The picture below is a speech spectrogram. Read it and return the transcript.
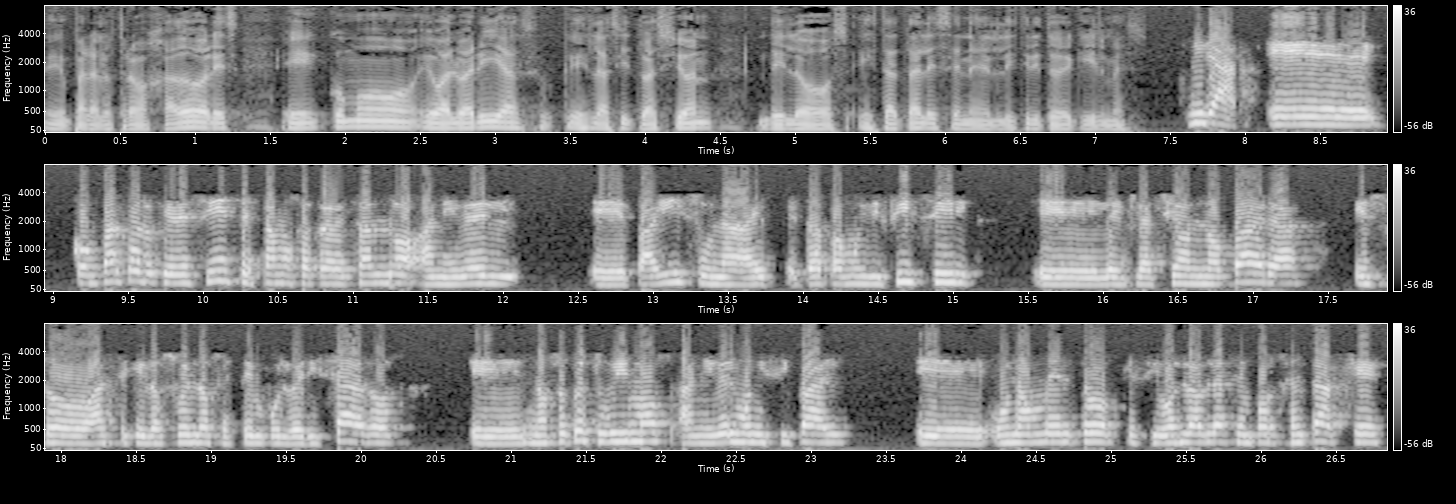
eh, para los trabajadores. Eh, ¿Cómo evaluarías que es la situación de los estatales en el distrito de Quilmes? Mira, eh, comparto lo que decís, estamos atravesando a nivel país una etapa muy difícil, la inflación no para, eso hace que los sueldos estén pulverizados. nosotros tuvimos a nivel municipal eh, un aumento que si vos lo hablas en porcentaje,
